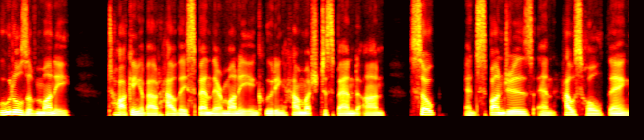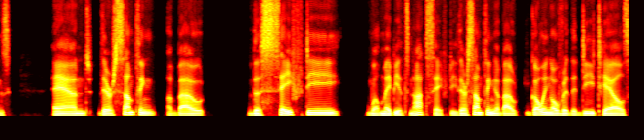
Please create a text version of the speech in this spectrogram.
oodles of money talking about how they spend their money, including how much to spend on soap and sponges and household things. And there's something about the safety. Well, maybe it's not safety. There's something about going over the details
